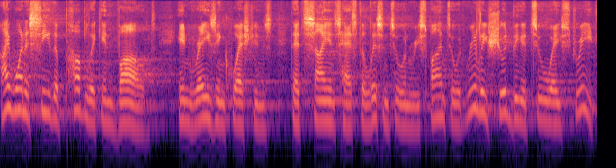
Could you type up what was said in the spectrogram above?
I want to see the public involved in raising questions that science has to listen to and respond to. It really should be a two way street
